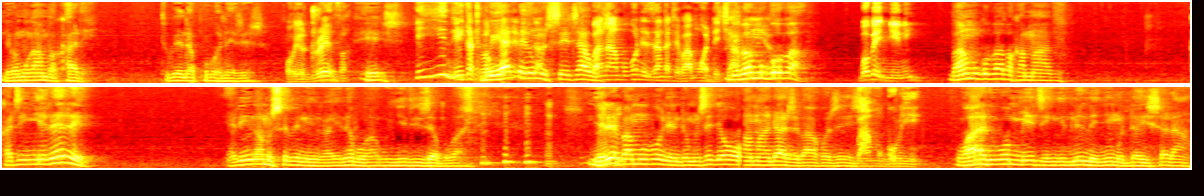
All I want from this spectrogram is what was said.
Ne bamugamba kale tugenda kubonereza oyo driver Yes. Iye, naye nga Bwe yaddayo mu State House. banamubonereza nga tebamuwadde ne bamugoba. bo bennyini? Bamugoba abakamaabe kati nyerere yalinga museveni nga alina bwawunyiriza bwati nyerere bamubuulire nti omusajja wo wamandaazi bakoze eki bamugobye. Waaliwo meeting nene nnyo mu darisalaam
